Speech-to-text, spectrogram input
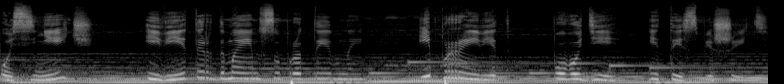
ось ніч, і вітер дме їм супротивний, і привід по воді іти спішить,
